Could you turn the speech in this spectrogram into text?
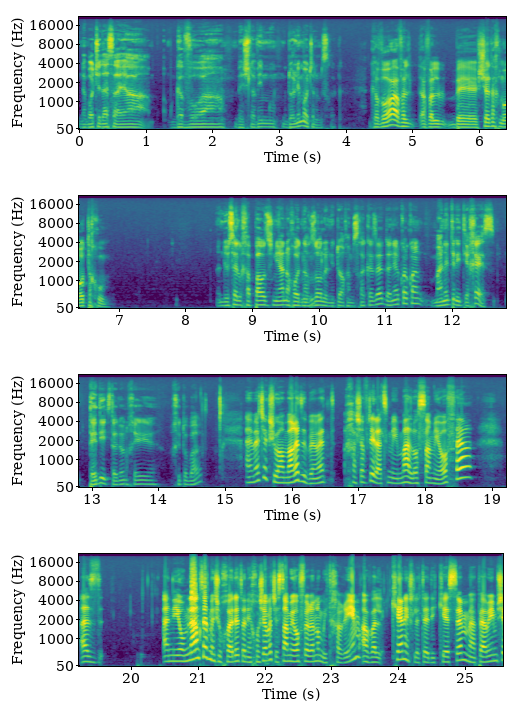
למרות שדסה היה גבוה בשלבים גדולים מאוד של המשחק. גבוה, אבל, אבל בשטח מאוד תחום. אני עושה לך פאוז שנייה, אנחנו עוד נחזור לניתוח המשחק הזה. דניאל, קודם כל, מעניין להתייחס. טדי, אצטדיון הכי, הכי טוב בארץ? האמת שכשהוא אמר את זה, באמת חשבתי לעצמי, מה, לא סמי עופר? אז אני אומנם קצת משוחדת, אני חושבת שסמי עופר אין לו מתחרים, אבל כן יש לטדי קסם, מהפעמים ש...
